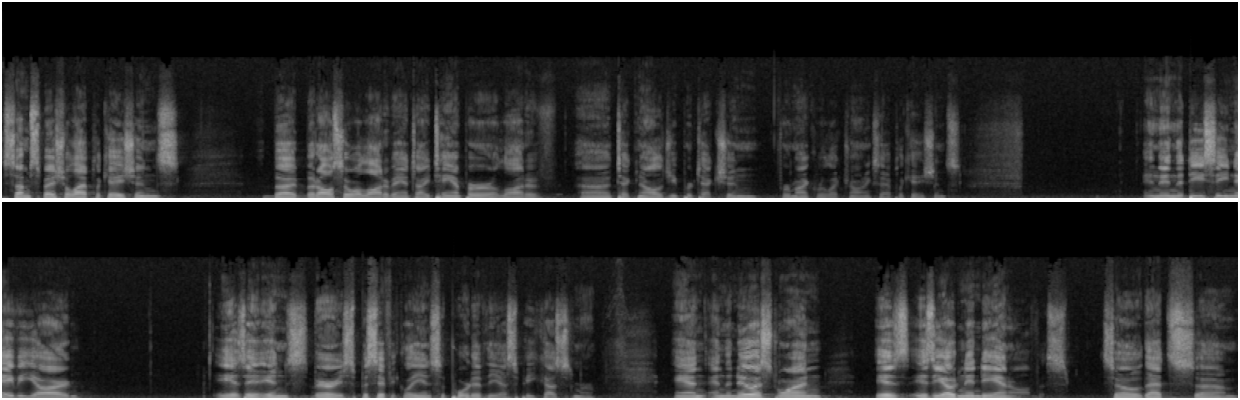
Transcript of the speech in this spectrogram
some special applications, but, but also a lot of anti-tamper, a lot of uh, technology protection for microelectronics applications. And then the DC Navy Yard is in very specifically in support of the SP customer. And, and the newest one is, is the Odon, Indiana office. So that's, um,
